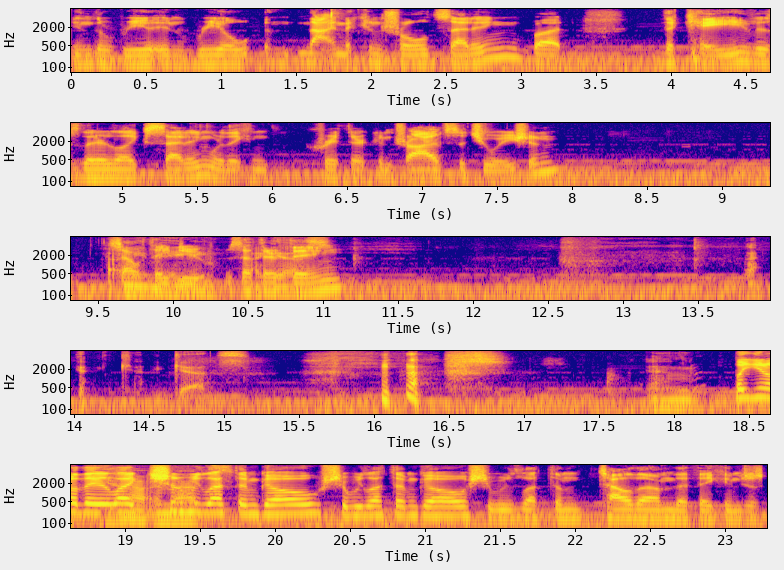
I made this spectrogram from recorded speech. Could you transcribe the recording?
in the real in real not in a controlled setting, but the cave is their like setting where they can create their contrived situation. Is I that mean, what they do? Is that I their guess. thing? I guess. And But you know, they Yeah, like, should we let them go? Should we let them go? Should we let them tell them that they can just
